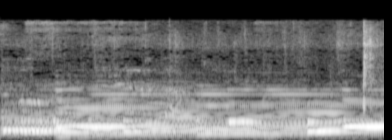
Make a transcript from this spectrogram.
Thank you.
